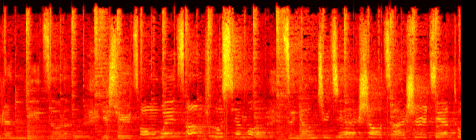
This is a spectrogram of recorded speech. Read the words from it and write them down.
人已走了，也许从未曾出现过。怎样去接受才是解脱？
